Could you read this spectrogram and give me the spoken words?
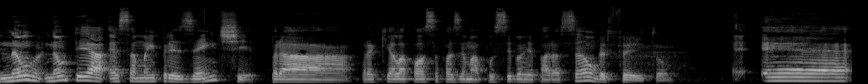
Não, não ter a- essa mãe presente para que ela possa fazer uma possível reparação Perfeito. é,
